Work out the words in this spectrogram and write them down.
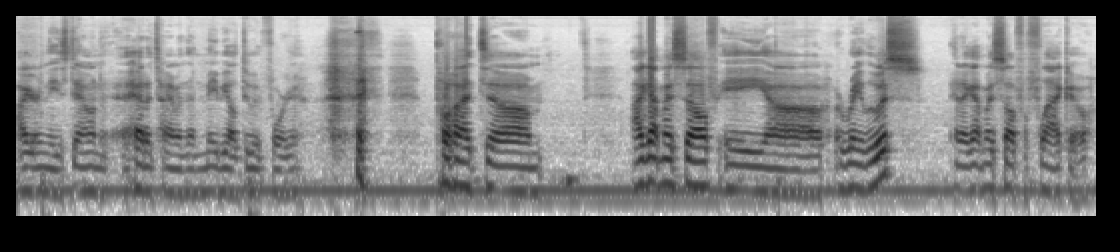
iron these down ahead of time, and then maybe I'll do it for you. but um, I got myself a, uh, a Ray Lewis, and I got myself a Flacco,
